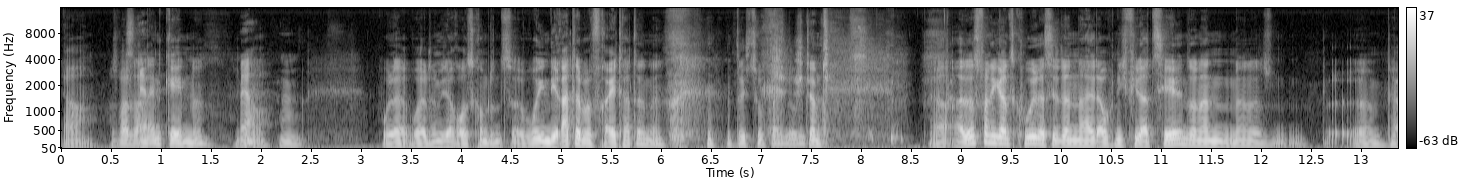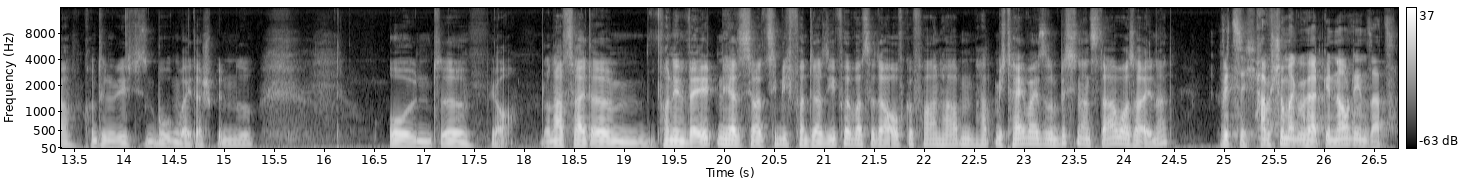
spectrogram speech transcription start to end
ja, was war das, an Ja. Endgame, ne? Ja. Hm. Wo, er, wo er dann wieder rauskommt und äh, wo ihn die Ratte befreit hatte, ne? Durch Zufall. ich. Stimmt. Ja, also das fand ich ganz cool, dass sie dann halt auch nicht viel erzählen, sondern ne, das, ähm, ja, kontinuierlich diesen Bogen weiterspinnen so. Und äh, ja, dann hat es halt ähm, von den Welten her, es ist ja ziemlich fantasievoll, was sie da aufgefahren haben. Hat mich teilweise so ein bisschen an Star Wars erinnert. Witzig, habe ich schon mal gehört. Genau den Satz.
